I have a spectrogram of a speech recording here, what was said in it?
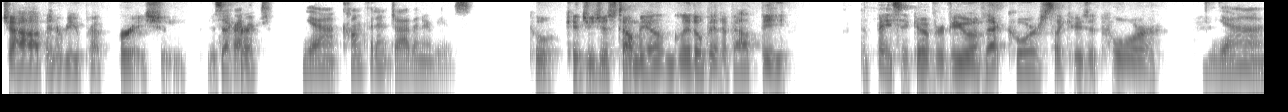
job interview preparation. Is that Correct. correct? Yeah. Confident job interviews. Cool. Could you just tell me a little bit about the the basic overview of that course? Like who's it for? Yeah.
